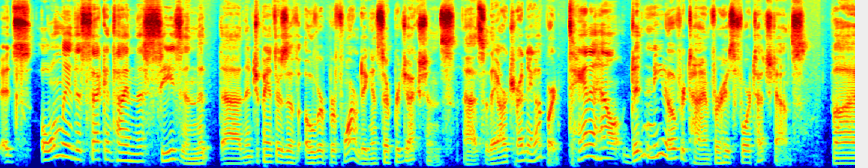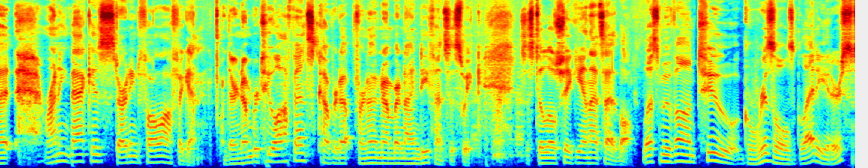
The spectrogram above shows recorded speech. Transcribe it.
It's only the second time this season that uh, Ninja Panthers have overperformed against their projections, uh, so they are trending upward. Tannehill didn't need overtime for his four touchdowns but running back is starting to fall off again. Their number two offense covered up for their number nine defense this week. So still a little shaky on that side of the ball. Let's move on to Grizzles Gladiators.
